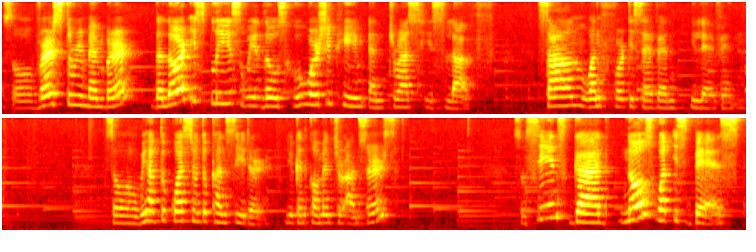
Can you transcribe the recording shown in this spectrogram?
So, verse to remember, the Lord is pleased with those who worship Him and trust His love. Psalm 147, 11. So, we have two questions to consider. You can comment your answers. So, since God knows what is best,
